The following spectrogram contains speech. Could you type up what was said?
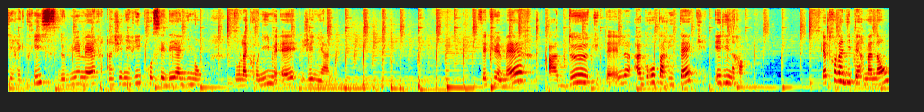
directrice de l'UMR Ingénierie Procédés Aliments, dont l'acronyme est GÉNIAL. Cette UMR a deux tutelles, AgroParisTech et l'INRA. 90 permanents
